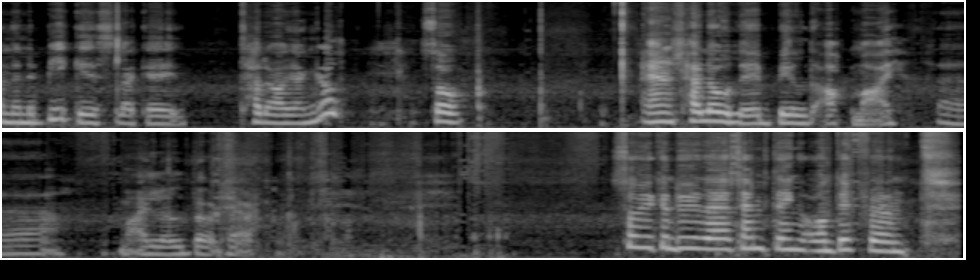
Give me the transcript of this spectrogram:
And then the beak is like a triangle. So, and slowly build up my, uh, my little bird here. So you can do the same thing on different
